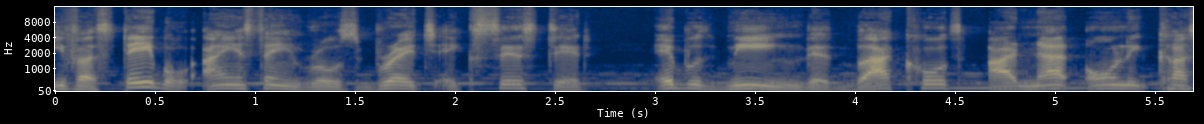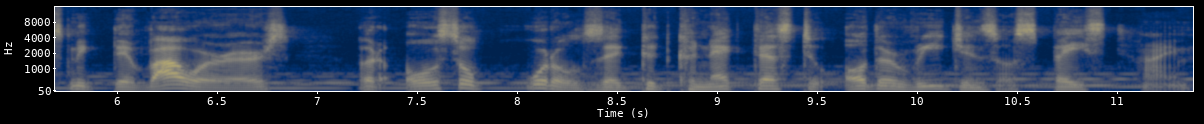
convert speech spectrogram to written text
if a stable Einstein-Rosen bridge existed, it would mean that black holes are not only cosmic devourers, but also portals that could connect us to other regions of space-time.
